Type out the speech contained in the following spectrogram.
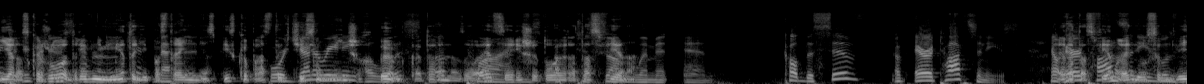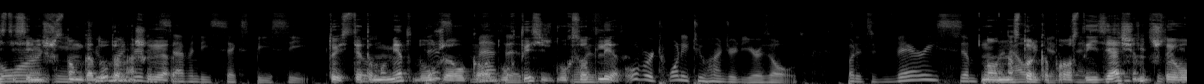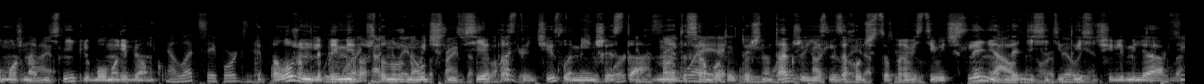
Я расскажу о древнем методе построения списка простых чисел меньших n, который называется решето Эратосфена. Эратосфен родился в 276 году до нашей эры. То есть этому методу уже около 2200 лет. Но он настолько прост и изящен, что его можно объяснить любому ребенку. Предположим для примера, что нужно вычислить все простые числа меньше 100, но это сработает точно так же, если захочется провести вычисление для 10 тысяч или миллиарда.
